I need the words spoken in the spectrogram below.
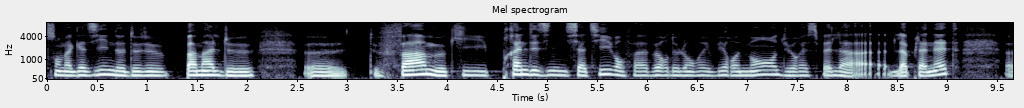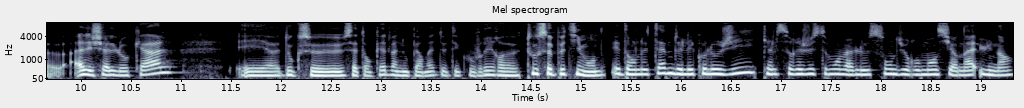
son magazine de, pas mal de, femmes qui prennent des initiatives en faveur de l'environnement, du respect de la planète à l'échelle locale. Et euh, donc cette enquête va nous permettre de découvrir euh, tout ce petit monde. Et dans le thème de l'écologie, quelle serait justement la leçon du roman s'il y en a une hein?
